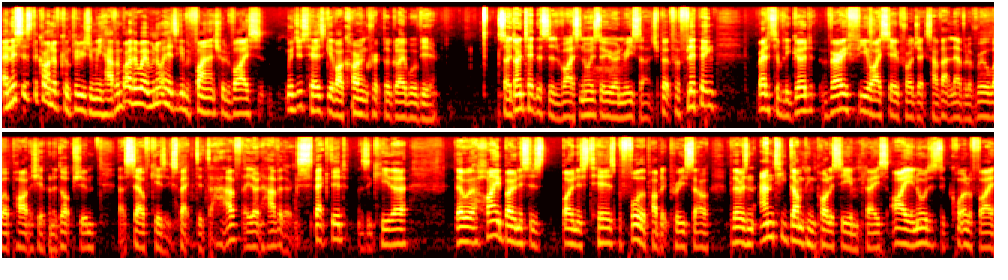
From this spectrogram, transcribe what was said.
And this is the kind of conclusion we have. And by the way, we're not here to give financial advice we're just here to give our current crypto global view. So don't take this as advice and always do your own research. But for flipping, relatively good. Very few ICO projects have that level of real world partnership and adoption that Selfkey is expected to have. They don't have it, they're expected. There's a key there. There were high bonuses bonus tiers before the public pre-sale, but there is an anti-dumping policy in place, i.e. in order to qualify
